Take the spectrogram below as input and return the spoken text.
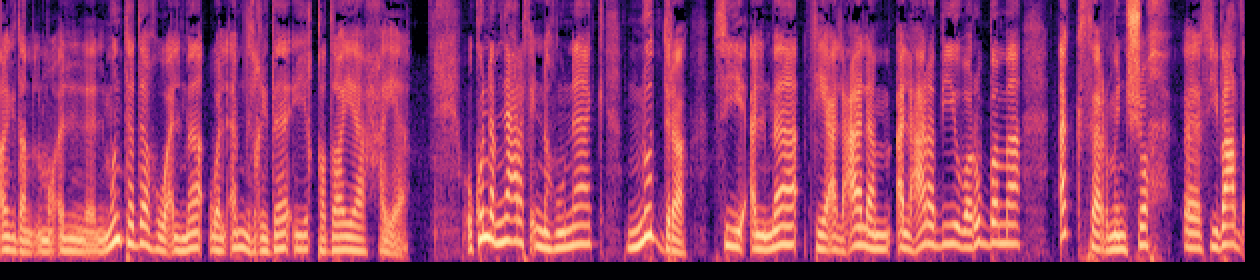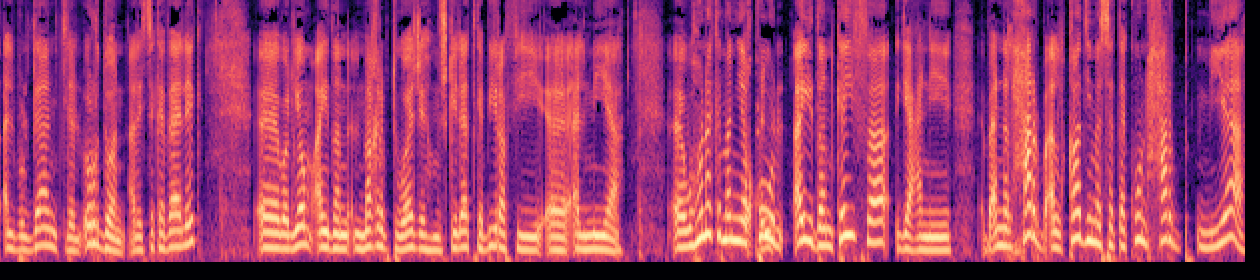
أيضا المنتدى هو الماء والأمن الغذائي قضايا حياة. وكنا بنعرف إن هناك ندرة في الماء في العالم العربي وربما أكثر من شح آه، في بعض البلدان مثل الأردن أليس كذلك؟ آه، واليوم أيضا المغرب تواجه مشكلات كبيرة في آه، المياه وهناك من يقول أيضا كيف يعني بأن الحرب القادمة ستكون حرب مياه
